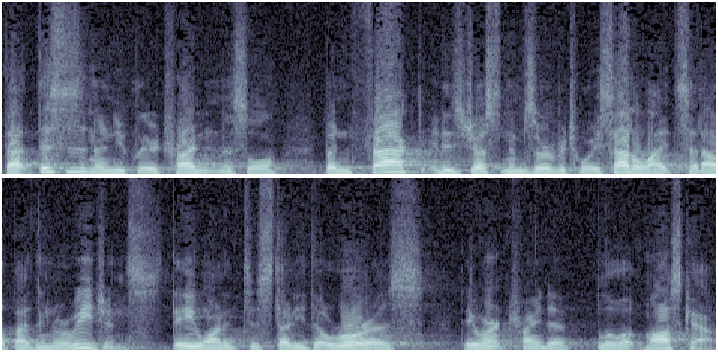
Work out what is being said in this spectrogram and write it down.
that this isn't a nuclear Trident missile, but in fact it is just an observatory satellite set out by the Norwegians. They wanted to study the auroras, they weren't trying to blow up Moscow.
